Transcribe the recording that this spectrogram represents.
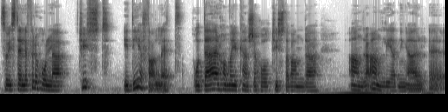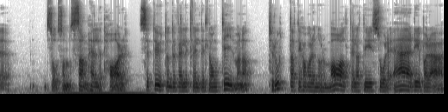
Så istället för att hålla tyst i det fallet, och där har man ju kanske hållit tyst av andra, andra anledningar, eh, så som samhället har sett ut under väldigt, väldigt lång tid. Man har trott att det har varit normalt eller att det är så det är. Det är bara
